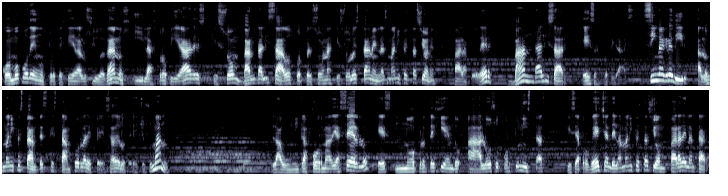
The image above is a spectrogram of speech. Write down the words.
¿cómo podemos proteger a los ciudadanos y las propiedades que son vandalizados por personas que solo están en las manifestaciones para poder vandalizar esas propiedades, sin agredir a los manifestantes que están por la defensa de los derechos humanos? La única forma de hacerlo es no protegiendo a los oportunistas que se aprovechan de la manifestación para adelantar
